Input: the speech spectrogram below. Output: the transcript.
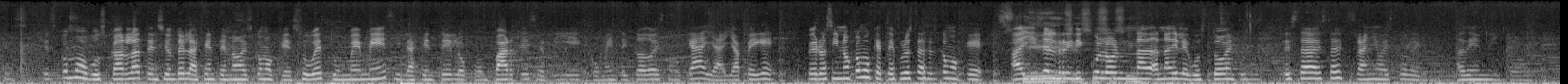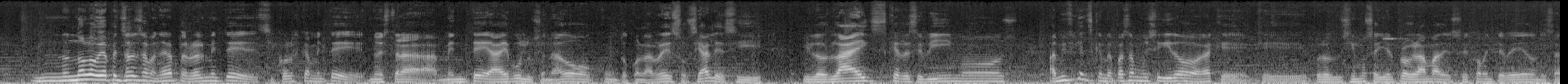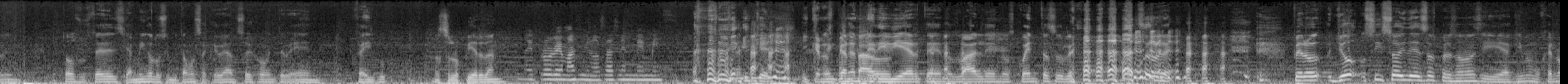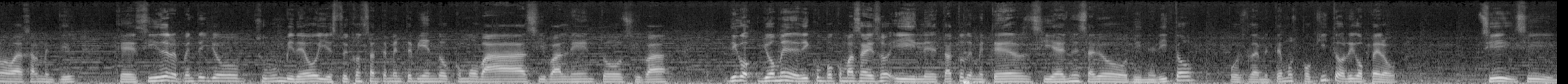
Es, es como buscar la atención de la gente, ¿no? Es como que subes tu meme, si la gente lo comparte, se ríe, comenta y todo, es como que, ah, ya, ya pegué. Pero si no, como que te frustras, es como que ahí Sí, hice el ridículo, sí, sí, sí. nada- a nadie le gustó. Entonces, está, está extraño esto del ADN y todo. No, no lo había pensado de esa manera, pero realmente psicológicamente nuestra mente ha evolucionado junto con las redes sociales y, y los likes que recibimos. A mí fíjense que me pasa muy seguido ahora que, que producimos ahí el programa de Soy Joven TV donde salen todos ustedes y amigos los invitamos a que vean Soy Joven TV en Facebook. No se lo pierdan. No hay problema si nos hacen memes. y, que, y que nos pongan, me divierte, nos vale, nos cuenta su, su- Pero yo sí soy de esas personas y aquí mi mujer no me va a dejar mentir que si de repente yo subo un video y estoy constantemente viendo cómo va, si va lento, si va digo, yo me dedico un poco más a eso y le trato de meter si es necesario dinerito, pues le metemos poquito, digo, pero sí, sí.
